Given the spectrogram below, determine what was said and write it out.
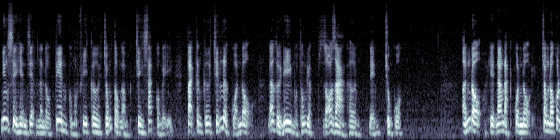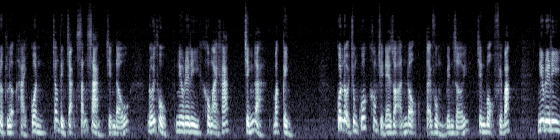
nhưng sự hiện diện lần đầu tiên của một phi cơ chống tàu ngầm trinh sát của Mỹ tại căn cứ chiến lược của Ấn Độ đã gửi đi một thông điệp rõ ràng hơn đến Trung Quốc. Ấn Độ hiện đang đặt quân đội, trong đó có lực lượng hải quân, trong tình trạng sẵn sàng chiến đấu. Đối thủ New Delhi không ai khác, chính là Bắc Kinh. Quân đội Trung Quốc không chỉ đe dọa Ấn Độ tại vùng biên giới trên bộ phía Bắc. New Delhi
